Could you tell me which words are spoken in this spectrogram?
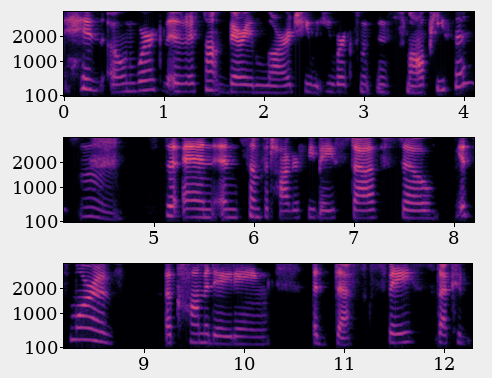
his own work it's not very large he, he works in small pieces mm. so, and and some photography based stuff so it's more of accommodating a desk space that could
